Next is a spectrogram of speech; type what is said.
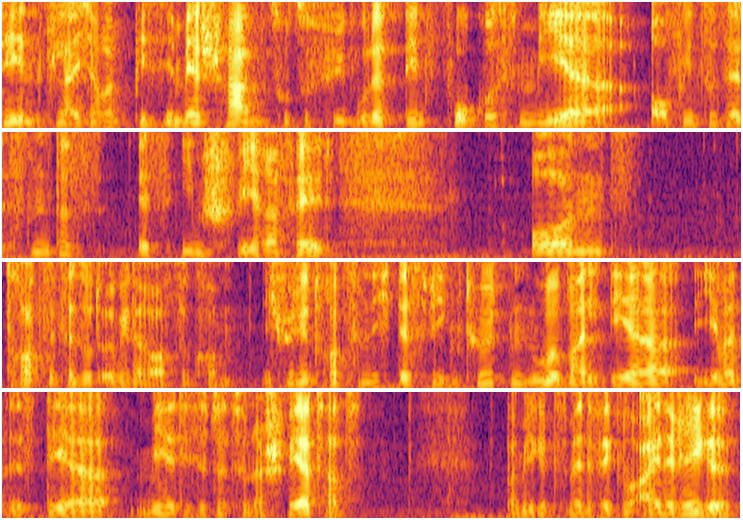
denen vielleicht auch ein bisschen mehr Schaden zuzufügen oder den Fokus mehr auf ihn zu setzen, dass es ihm schwerer fällt und trotzdem versucht irgendwie da rauszukommen. Ich würde ihn trotzdem nicht deswegen töten, nur weil er jemand ist, der mir die Situation erschwert hat. Bei mir gibt es im Endeffekt nur eine Regel.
